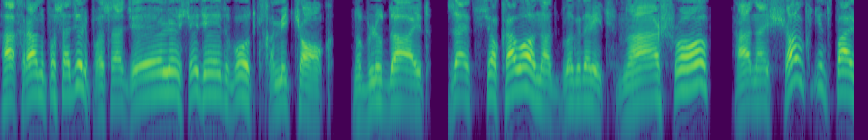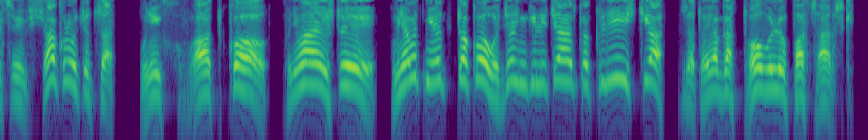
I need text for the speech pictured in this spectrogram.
Охрану посадили? Посадили. Сидит в будке хомячок. Наблюдает. За это все кого надо благодарить? Нашу. Она щелкнет пальцами, все крутится. У них хватка. Понимаешь ты? У меня вот нет такого. Деньги летят, как листья. Зато я готовлю по-царски.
